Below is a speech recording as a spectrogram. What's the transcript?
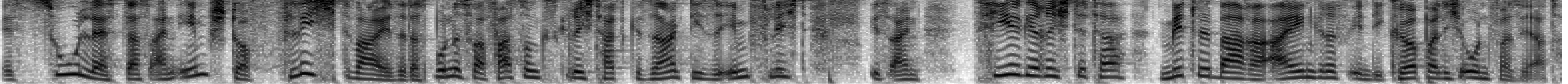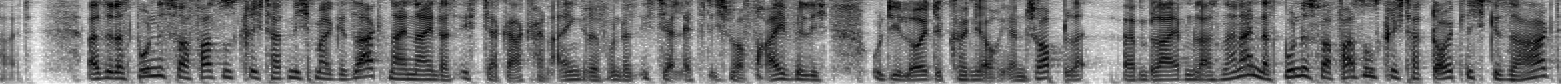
es zulässt, dass ein Impfstoff pflichtweise, das Bundesverfassungsgericht hat gesagt, diese Impfpflicht ist ein zielgerichteter, mittelbarer Eingriff in die körperliche Unversehrtheit. Also das Bundesverfassungsgericht hat nicht mal gesagt, nein, nein, das ist ja gar kein Eingriff und das ist ja letztlich nur freiwillig und die Leute können ja auch ihren Job äh, bleiben lassen. Nein, nein, das Bundesverfassungsgericht hat deutlich gesagt,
